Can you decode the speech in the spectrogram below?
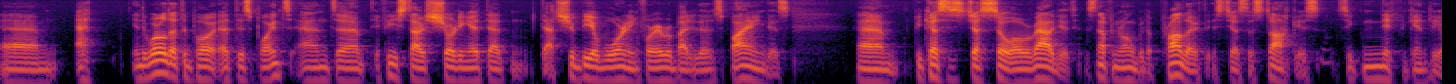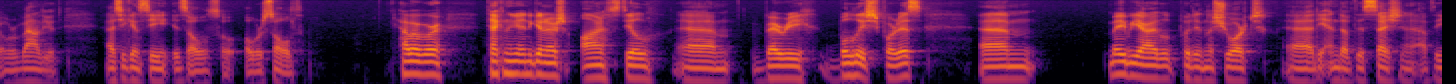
um, at in the world at the at this point. And uh, if he starts shorting it, that that should be a warning for everybody that's buying this. Um, because it's just so overvalued. It's nothing wrong with the product. It's just the stock is significantly overvalued. As you can see, it's also oversold. However, technical indicators are still um, very bullish for this. Um, maybe I'll put in a short uh, at the end of this session of the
